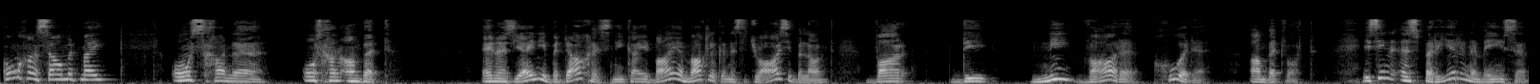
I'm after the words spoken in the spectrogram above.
kom gaan saam met my. Ons gaan uh, ons gaan aanbid. En as jy nie bedag is nie, kan jy baie maklik in 'n situasie beland waar die nie ware gode aanbid word. Jy sien inspirerende mense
